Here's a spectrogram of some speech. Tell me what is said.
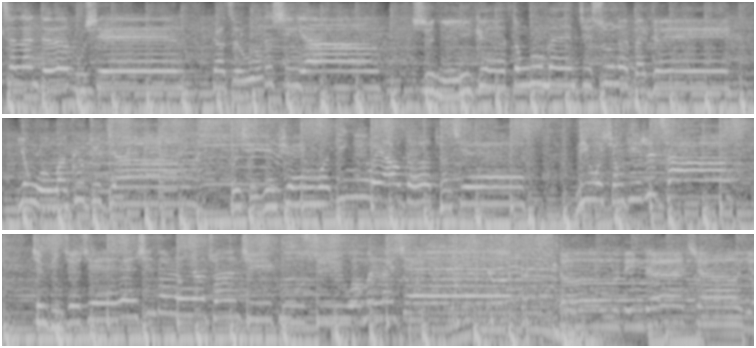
灿烂的弧线，飘着我的信仰。十年一个，动物们结束了排队，用我顽固倔强，浑身圆圈，我引以为傲的团结。你我兄弟日常，肩并着肩，新的荣耀传奇故事我们来写。头顶的骄阳，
